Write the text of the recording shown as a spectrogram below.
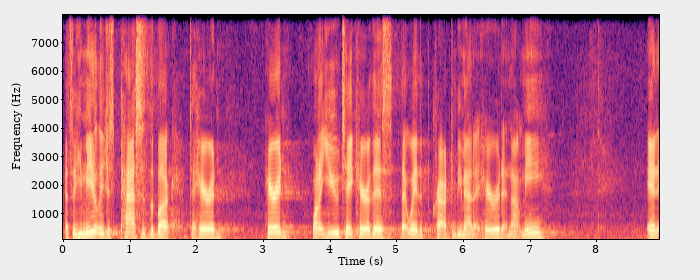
And so he immediately just passes the buck to Herod. Herod, why don't you take care of this? That way the crowd can be mad at Herod and not me. And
